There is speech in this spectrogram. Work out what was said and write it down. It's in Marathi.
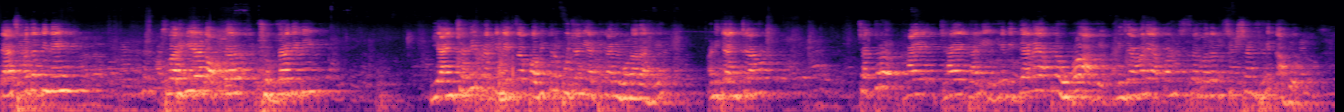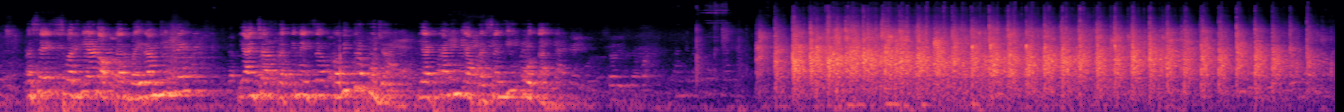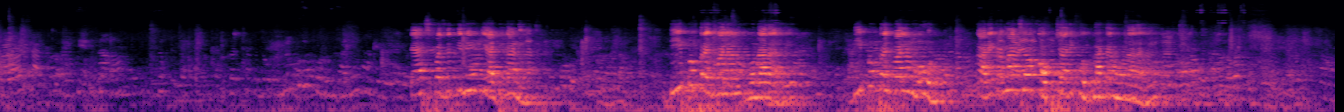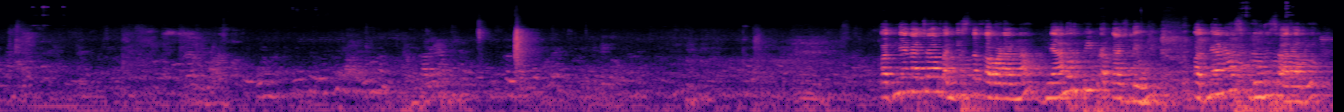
त्याच पद्धतीने स्वर्गीय डॉक्टर शुभ्रा देवी यांच्याही प्रतिमेचं पवित्र पूजन या ठिकाणी होणार आहे. आणि ज्यांच्या छत्र हाय छायेखाली हे विद्यालय आपलं उभं आहे आणि ज्यामध्ये आपण सर्वजण शिक्षण घेत आहोत असे स्वर्गीय डॉक्टर बैराम झिंद्रे यांच्या प्रतिमेचं पवित्र पूजन या ठिकाणी या प्रसंगी होत आहे. त्याच पद्धतीने या ठिकाणी दीप प्रज्वलन होणार आहे. दीप प्रज्वलन होऊन कार्यक्रमाचं औपचारिक उद्घाटन होणार आहे. अज्ञानाच्या बंदिस्त कवाडांना ज्ञानरूपी प्रकाश देऊन अज्ञानास दूर सारावे.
